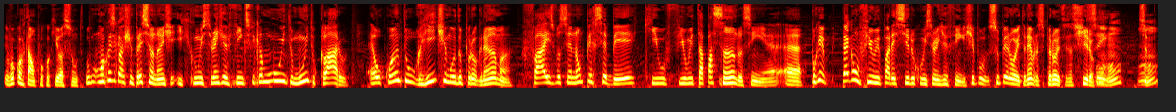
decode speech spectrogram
eu vou cortar um pouco aqui o assunto. Uma coisa que eu acho impressionante e que com Stranger Things fica muito, muito claro é o quanto o ritmo do programa faz você não perceber que o filme tá passando, assim. É, é- Porque pega um filme parecido com Stranger Things, tipo Super 8, lembra Super 8? Vocês assistiram? Sim. Uhum. Su-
